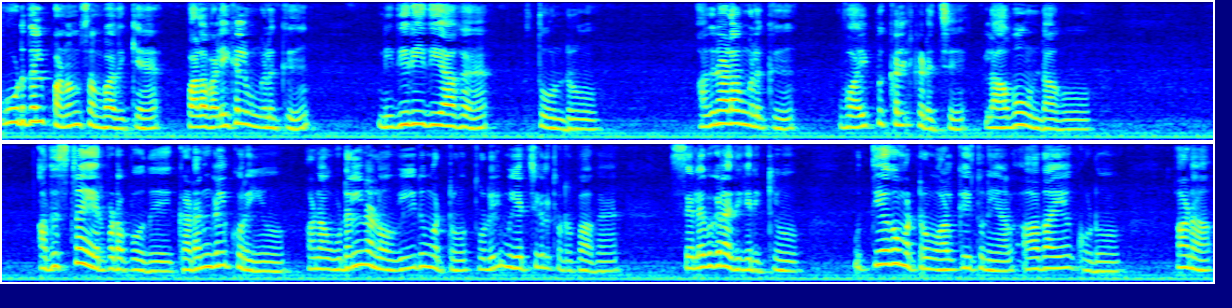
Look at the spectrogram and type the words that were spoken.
கூடுதல் பணம் சம்பாதிக்க பல வழிகள் உங்களுக்கு நிதி ரீதியாக தோன்றும். அதனால் உங்களுக்கு வாய்ப்புகள் கிடைச்சி லாபம் உண்டாகும். அதிர்ஷ்டம் ஏற்பட போது கடன்கள் குறையும். ஆனால் உடல் நலம் வீடு மற்றும் தொழில் முயற்சிகள் தொடர்பாக செலவுகள் அதிகரிக்கும். உத்தியோகம் மற்றும் வாழ்க்கை துணையால் ஆதாயம் கூடும். ஆனால்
